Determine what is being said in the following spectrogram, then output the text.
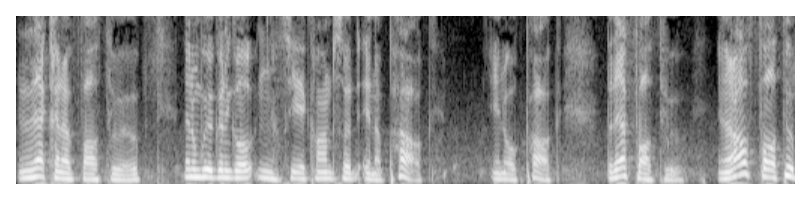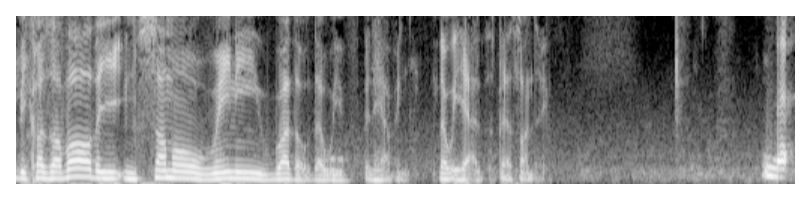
and that kind of fell through. Then we were going to go and see a concert in a park in oak park but that fell through. And it all fell through because of all the summer rainy weather that we've been having that we had this past sunday That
